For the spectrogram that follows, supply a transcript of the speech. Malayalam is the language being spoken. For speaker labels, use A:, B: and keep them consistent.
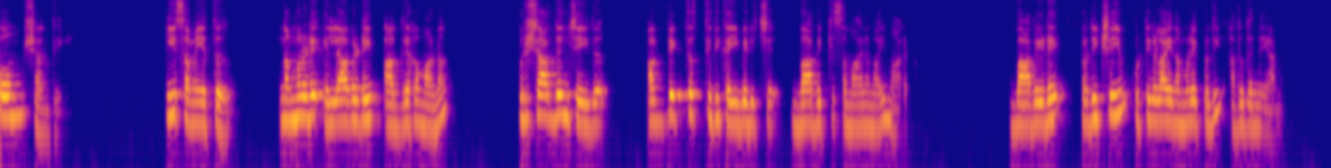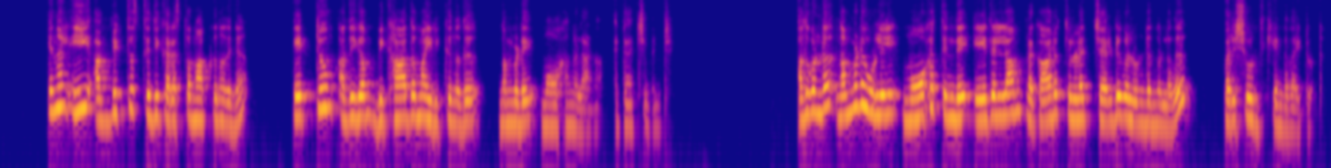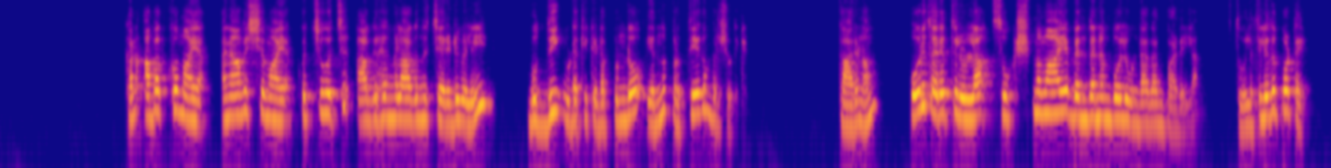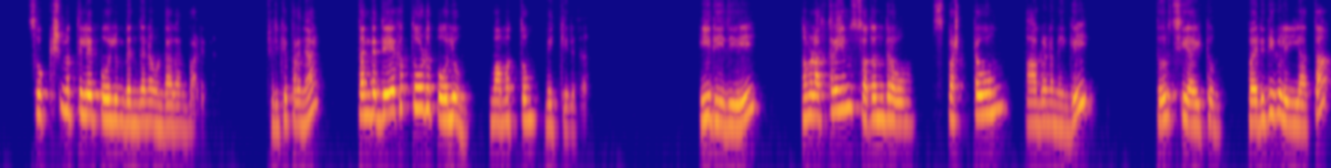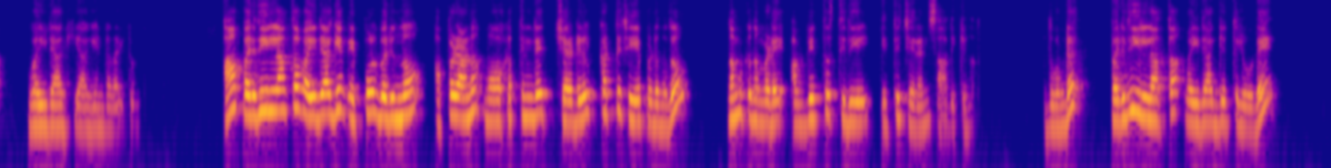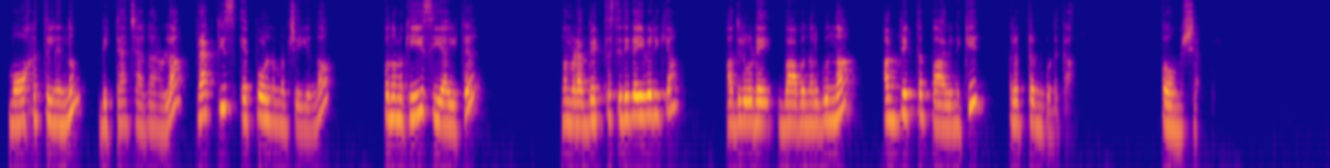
A: ഓം ശാന്തി. ഈ സമയത്ത് നമ്മളുടെ എല്ലാവരുടെയും ആഗ്രഹമാണ് പുരുഷാർത്ഥം ചെയ്ത് അവ്യക്ത സ്ഥിതി കൈവരിച്ച് ബാബയ്ക്ക് സമാനമായി മാറണം. ബാബയുടെ പ്രതീക്ഷയും കുട്ടികളായ നമ്മളെ പ്രതി അതുതന്നെയാണ് എന്നാൽ ഈ അവ്യക്ത സ്ഥിതി കരസ്ഥമാക്കുന്നതിന് ഏറ്റവും അധികം വിഘാതമായിരിക്കുന്നത് നമ്മുടെ മോഹങ്ങളാണ് അറ്റാച്ച്മെന്റ് അതുകൊണ്ട് നമ്മുടെ ഉള്ളിൽ മോഹത്തിന്റെ ഏതെല്ലാം പ്രകാരത്തിലുള്ള ചരടുകൾ ഉണ്ടെന്നുള്ളത് പരിശോധിക്കേണ്ടതായിട്ടുണ്ട്. കാരണം അപക്വമായ അനാവശ്യമായ കൊച്ചു കൊച്ചു ആഗ്രഹങ്ങളാകുന്ന ചരടുകളിൽ ബുദ്ധി ഉടക്കി കിടപ്പുണ്ടോ എന്ന് പ്രത്യേകം പരിശോധിക്കണം. കാരണം ഒരു തരത്തിലുള്ള സൂക്ഷ്മമായ ബന്ധനം പോലും ഉണ്ടാകാൻ പാടില്ല. സ്ഥൂലത്തിലേത് പോട്ടെ. സൂക്ഷ്മത്തിലെ പോലും ബന്ധനം ഉണ്ടാകാൻ പാടില്ല. ചുരുക്കി പറഞ്ഞാൽ തന്റെ ദേഹത്തോട് പോലും മമത്വം വെക്കരുത്. ഈ രീതിയിൽ നമ്മൾ അത്രയും സ്വതന്ത്രവും സ്പഷ്ടവും ആകണമെങ്കിൽ തീർച്ചയായിട്ടും പരിധികളില്ലാത്ത വൈരാഗിയാകേണ്ടതായിട്ടുണ്ട്. ആ പരിധിയില്ലാത്ത വൈരാഗ്യം എപ്പോൾ വരുന്നോ അപ്പോഴാണ് മോഹത്തിന്റെ ചരടുകൾ കട്ട് ചെയ്യപ്പെടുന്നതും നമുക്ക് നമ്മുടെ അവ്യക്ത സ്ഥിതിയിൽ എത്തിച്ചേരാൻ സാധിക്കുന്നത്. അതുകൊണ്ട് പരിധിയില്ലാത്ത വൈരാഗ്യത്തിലൂടെ മോഹത്തിൽ നിന്നും ഡിറ്റാച്ച് ആകാനുള്ള പ്രാക്ടീസ് എപ്പോൾ നമ്മൾ ചെയ്യുന്നു അപ്പോൾ നമുക്ക് ഈസി ആയിട്ട് നമ്മുടെ അവ്യക്ത സ്ഥിതി കൈവരിക്കാം. അതിലൂടെ ബാബ നൽകുന്ന അവ്യക്ത പാലനയ്ക്ക് റിട്ടേൺ കൊടുക്കാം. ഓം ശാന്തി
